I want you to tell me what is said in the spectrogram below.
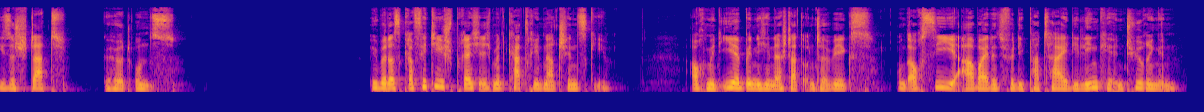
diese Stadt gehört uns. Über das Graffiti spreche ich mit Katrin Naczynski. Auch mit ihr bin ich in der Stadt unterwegs und auch sie arbeitet für die Partei Die Linke in Thüringen.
